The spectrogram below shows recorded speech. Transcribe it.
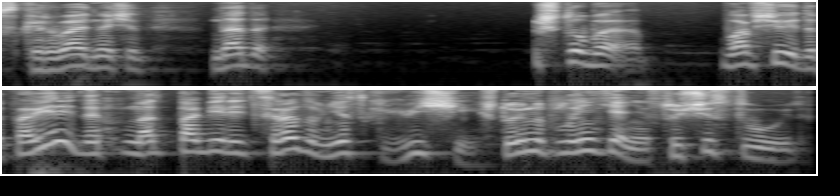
скрывает, значит, надо чтобы во все это поверить, надо поверить сразу в несколько вещей. Что инопланетяне существуют,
